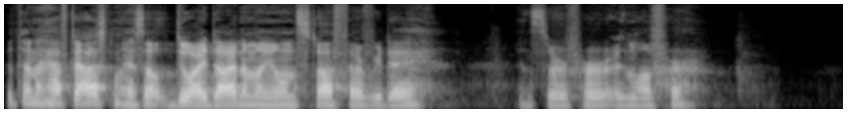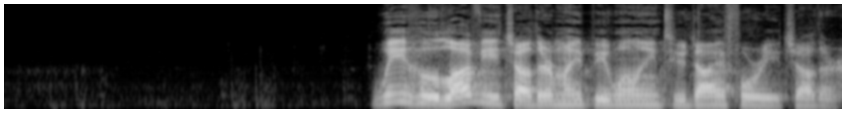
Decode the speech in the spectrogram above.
But then I have to ask myself do I die to my own stuff every day and serve her and love her? We who love each other might be willing to die for each other.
